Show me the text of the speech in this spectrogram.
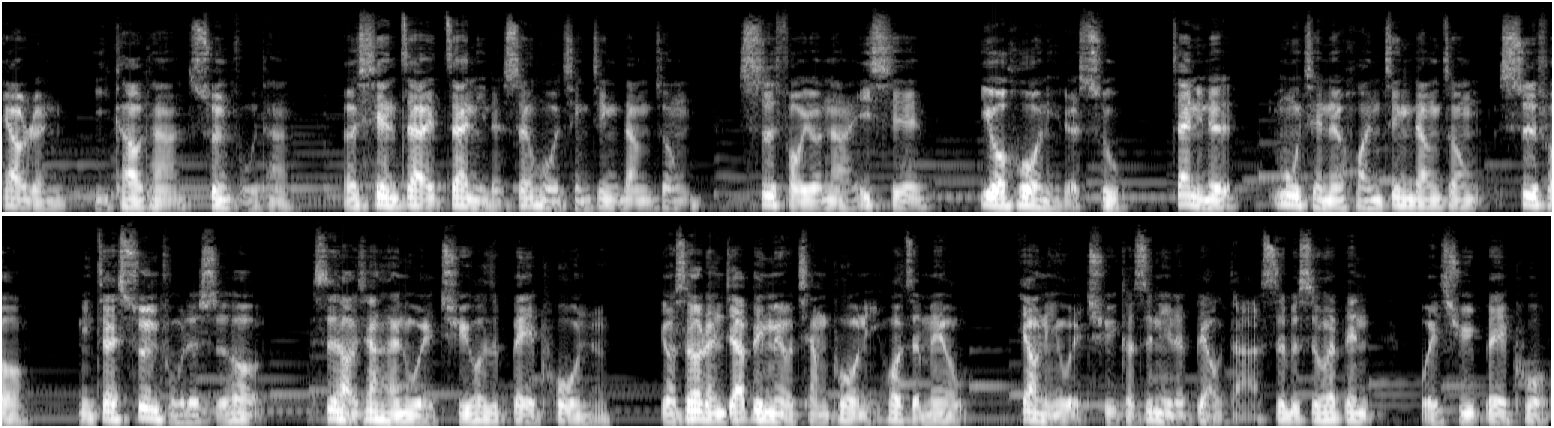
要人依靠他、顺服他。而现在在你的生活情境当中，是否有哪一些诱惑你的树？在你的目前的环境当中，是否你在顺服的时候是好像很委屈或是被迫呢？有时候人家并没有强迫你，或者没有要你委屈，可是你的表达是不是会变委屈、被迫？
